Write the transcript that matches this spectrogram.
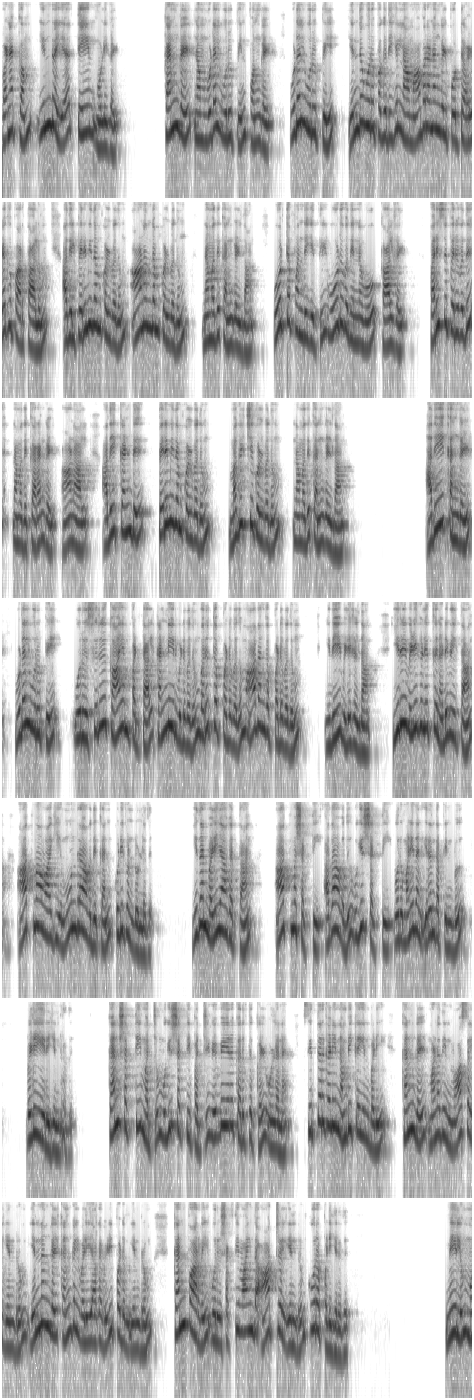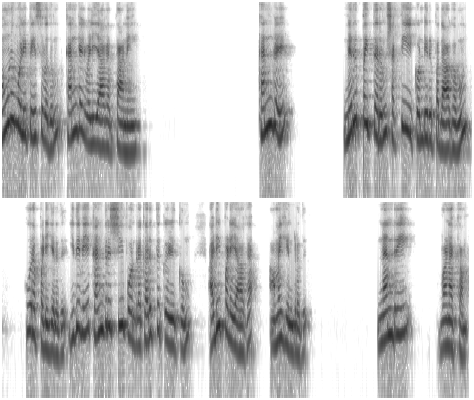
வணக்கம். இன்றைய தேன் மொழிகள். கண்கள் நம் உடல் உறுப்பின் பொன்கள். உடல் உறுப்பில் எந்த ஒரு பகுதியில் நாம் ஆபரணங்கள் போட்டு அழகு பார்த்தாலும் அதில் பெருமிதம் கொள்வதும் ஆனந்தம் கொள்வதும் நமது கண்கள்தான். ஓட்டப்பந்தயத்தில் ஓடுவதென்னவோ கால்கள். பரிசு பெறுவது நமது கரங்கள். ஆனால் அதை கண்டு பெருமிதம் கொள்வதும் மகிழ்ச்சி கொள்வதும் நமது கண்கள்தான். அதே கண்கள் உடல் உறுப்பில் ஒரு சிறு காயம் பட்டால் கண்ணீர் விடுவதும் வருத்தப்படுவதும் ஆதங்கப்படுவதும் இதே விழிகள்தான். இரு விழிகளுக்கு நடுவில்தான் ஆத்மாவாகிய மூன்றாவது கண் குடிகொண்டுள்ளது. இதன் வழியாகத்தான் ஆத்ம சக்தி அதாவது உயிர் சக்தி ஒரு மனிதன் இறந்த பின்பு வெளியேறுகின்றது. கண் சக்தி மற்றும் உயிர் சக்தி பற்றி வெவ்வேறு கருத்துக்கள் உள்ளன. சித்தர்களின் நம்பிக்கையின்படி கண்கள் மனதின் வாசல் என்றும் எண்ணங்கள் கண்கள் வழியாக வெளிப்படும் என்றும் கண் பார்வை ஒரு சக்தி வாய்ந்த ஆற்றல் என்றும் கூறப்படுகிறது. மேலும் மௌன மொழி பேசுவதும் கண்கள் வழியாகத்தானே? கண்கள் நெருப்பை தரும் சக்தியை கொண்டிருப்பதாகவும் கூறப்படுகிறது. இதுவே கண்திருஷ்டி போன்ற கருத்துக்களுக்கும் அடிப்படையாக அமைகின்றது. நன்றி வணக்கம்.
